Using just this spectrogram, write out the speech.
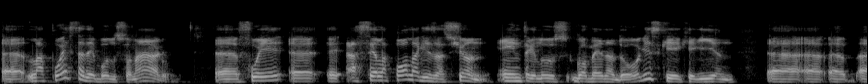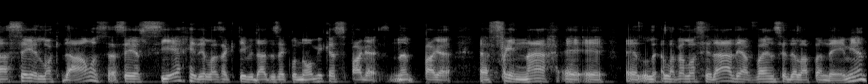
Eh, la apuesta de Bolsonaro eh, fue eh, hacer la polarización entre los gobernadores que querían eh, eh, eh, hacer el lockdown, hacer el cierre de las actividades económicas para, né, para frenar eh, eh, la velocidad de avance de la pandemia,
